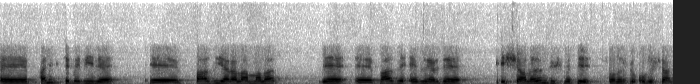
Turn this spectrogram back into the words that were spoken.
E, panik sebebiyle e, bazı yaralanmalar ve e, bazı evlerde eşyaların düşmesi sonucu oluşan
